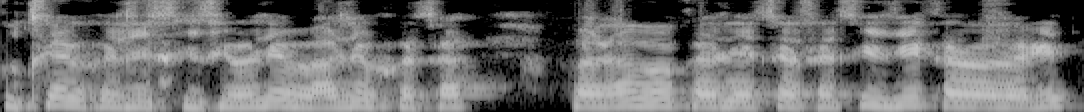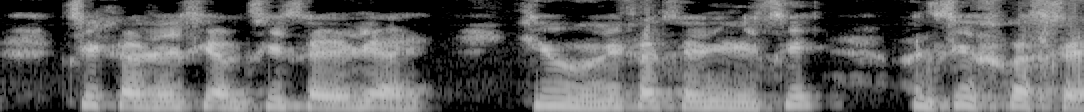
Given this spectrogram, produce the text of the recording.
कुठल्याही परिस्थितीमध्ये भाजपचा पराभव करण्याच्यासाठी जे करावं लागेल ती करण्याची आमची तयारी आहे. ही भूमिका त्यांनी घेतली आणि ती स्पष्ट आहे.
